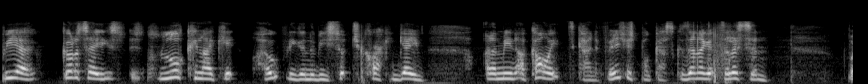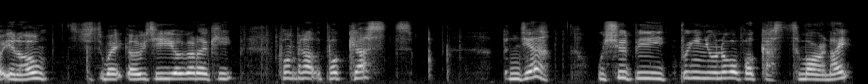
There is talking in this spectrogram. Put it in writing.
But yeah, gotta say it's, it's looking like it hopefully going to be such a cracking game. And I mean, I can't wait to kind of finish this podcast because then I get to listen but you know, it's just the way it goes. You gotta keep pumping out the podcasts. And yeah, we should be bringing you another podcast tomorrow night.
